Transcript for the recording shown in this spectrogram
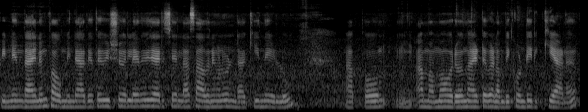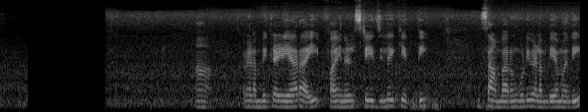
പിന്നെ എന്തായാലും പൗമിന്റെ ആദ്യത്തെ വിഷു അല്ലേ എന്ന് വിചാരിച്ച് എല്ലാ സാധനങ്ങളും ഉണ്ടാക്കിയെന്നേ ഉള്ളൂ. അപ്പോൾ അമ്മമ്മ ഓരോന്നായിട്ട് വിളമ്പിക്കൊണ്ടിരിക്കുകയാണ്. ആ വിളമ്പി കഴിയാറായി. ഫൈനൽ സ്റ്റേജിലേക്ക് എത്തി. സാമ്പാറും കൂടി വിളമ്പിയാൽ മതി.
